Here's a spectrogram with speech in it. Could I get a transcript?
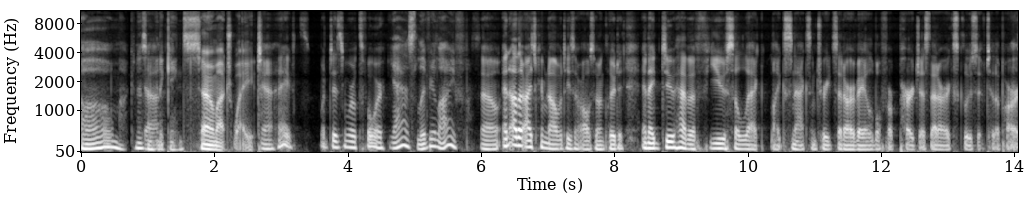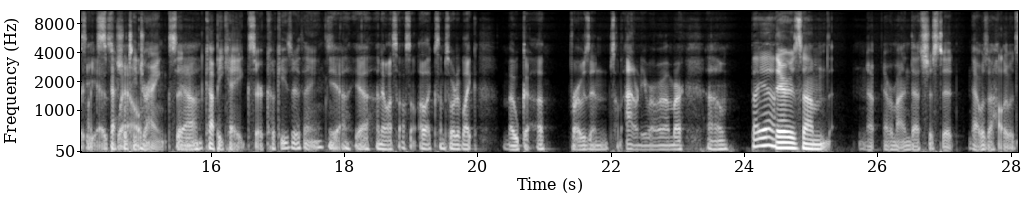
Oh my goodness! I'm gonna gain so much weight. Yeah. Hey, it's what Disney World's for. Yes, live your life. So, and other ice cream novelties are also included. And they do have a few select like snacks and treats that are available for purchase that are exclusive to the party like as specialty well. drinks and Yeah. cuppy cakes or cookies or things. Yeah, yeah. I know I saw some like some sort of like mocha frozen some I don't even remember. Um, but yeah. There's um no, never mind. That's just it. That was a Hollywood.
